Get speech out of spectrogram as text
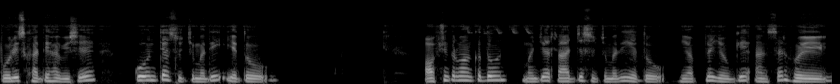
पोलीस खाते हा विषय कोणत्या सूचीमध्ये येतो? ऑप्शन क्रमांक दोन म्हणजे राज्य सूचीमध्ये येतो. हे आपलं योग्य आन्सर होईल.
